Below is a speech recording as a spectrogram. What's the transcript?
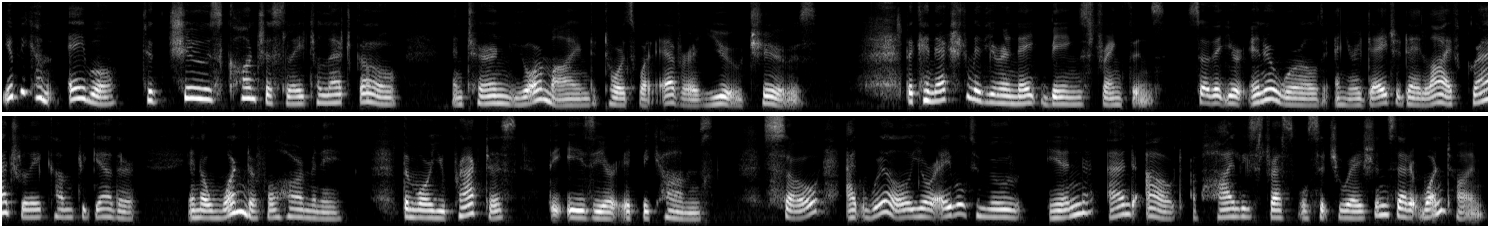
you become able to choose consciously to let go and turn your mind towards whatever you choose. The connection with your innate being strengthens so that your inner world and your day to day life gradually come together in a wonderful harmony. The more you practice, the easier it becomes. So, at will, you're able to move in and out of highly stressful situations that at one time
